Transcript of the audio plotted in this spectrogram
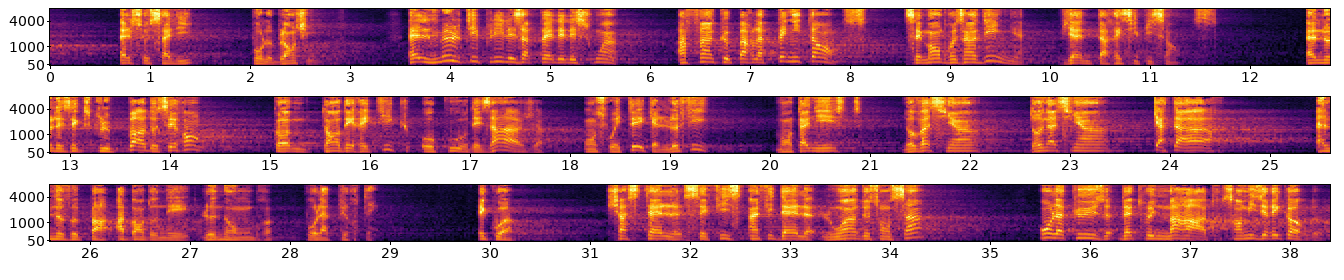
elle se salit pour le blanchir. Elle multiplie les appels et les soins afin que par la pénitence, ses membres indignes viennent à récipiscence. Elle ne les exclut pas de ses rangs, comme tant d'hérétiques au cours des âges ont souhaité qu'elle le fît. Montanistes, novatiens, donatiens, cathares, elle ne veut pas abandonner le nombre la pureté. Et quoi? Chasse-t-elle ses fils infidèles loin de son sein? On l'accuse d'être une marâtre sans miséricorde,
